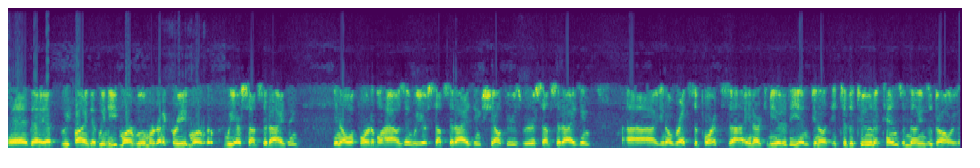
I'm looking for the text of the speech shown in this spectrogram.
And uh, if we find that we need more room, we're going to create more room. We are subsidizing, you know, affordable housing. We are subsidizing shelters. We are subsidizing, uh, you know, rent supports uh, in our community, and you know, to the tune of tens of millions of dollars.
